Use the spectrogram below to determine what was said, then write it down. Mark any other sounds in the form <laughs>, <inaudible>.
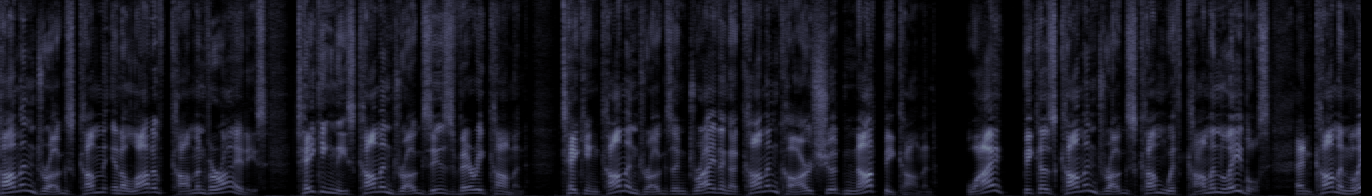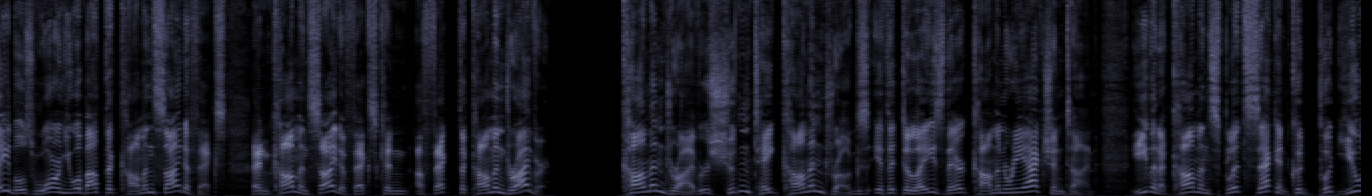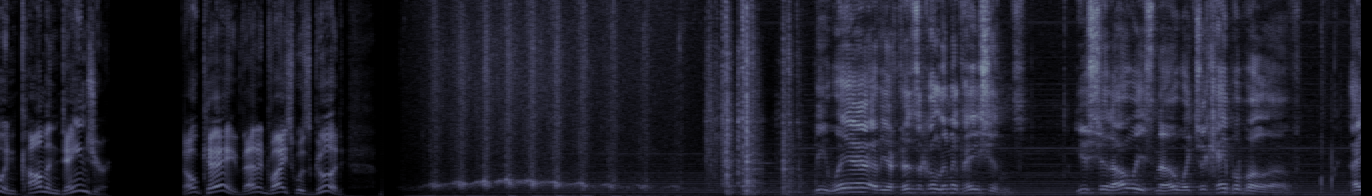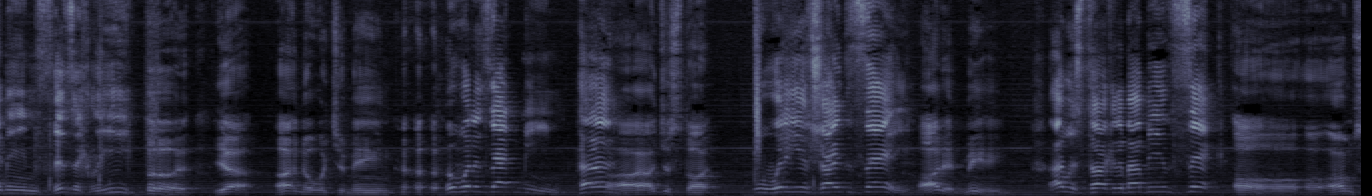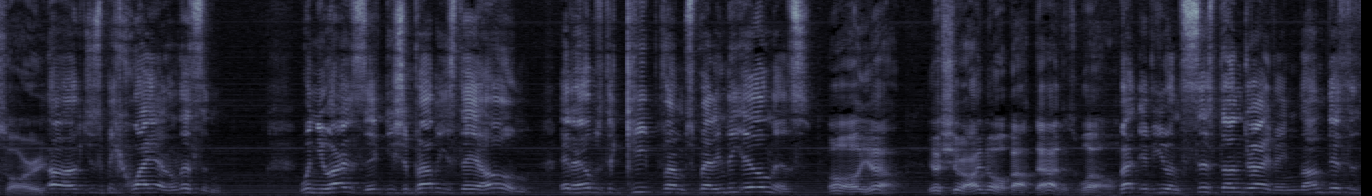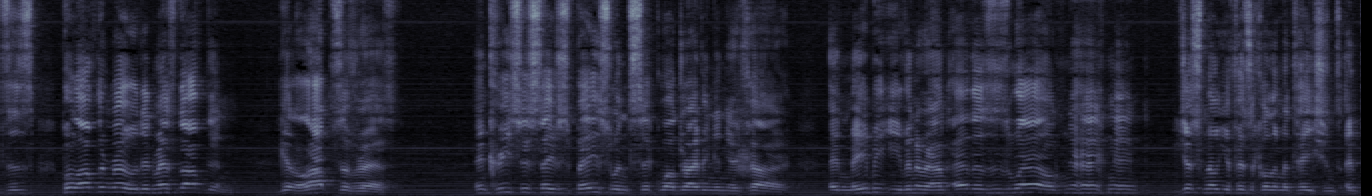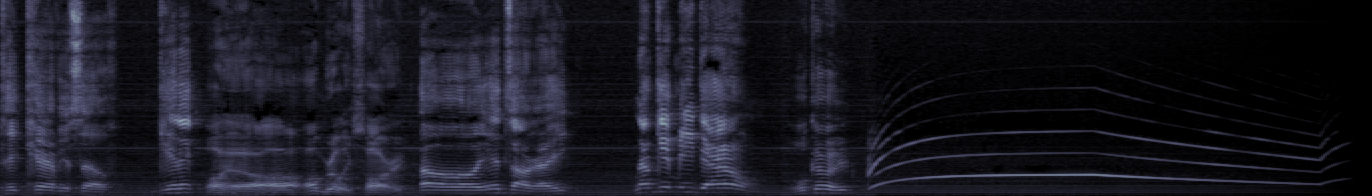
Common drugs come in a lot of common varieties. Taking these common drugs is very common. Taking common drugs and driving a common car should not be common. Why? Because common drugs come with common labels, and common labels warn you about the common side effects, and common side effects can affect the common driver. Common drivers shouldn't take common drugs if it delays their common reaction time. Even a common split second could put you in common danger. Okay, that advice was good. Beware of your physical limitations. You should always know what you're capable of. I mean, physically. <laughs> yeah, I know what you mean. <laughs> but what does that mean, huh? I, I just thought. What are you trying to say? I didn't mean. I was talking about being sick. Oh, uh, I'm sorry. Oh, just be quiet and listen. When you are sick, you should probably stay home. It helps to keep from spreading the illness. Oh, oh, yeah. Yeah, sure, I know about that as well. But if you insist on driving long distances, pull off the road and rest often. Get lots of rest. Increase your safe space when sick while driving in your car and maybe even around others as well. <laughs> Just know your physical limitations and take care of yourself. Get it? Oh, yeah, I, am really sorry. Oh, it's alright. Now get me down. Okay.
